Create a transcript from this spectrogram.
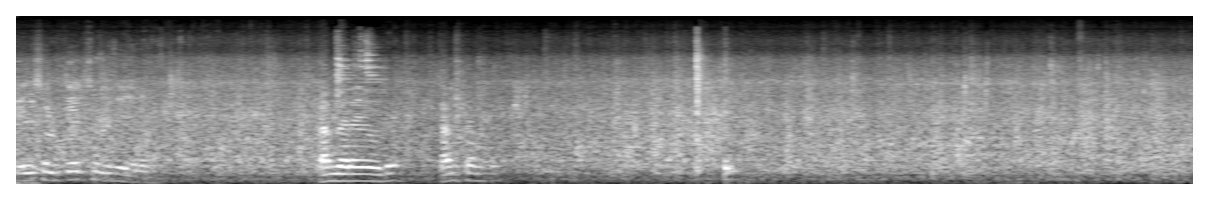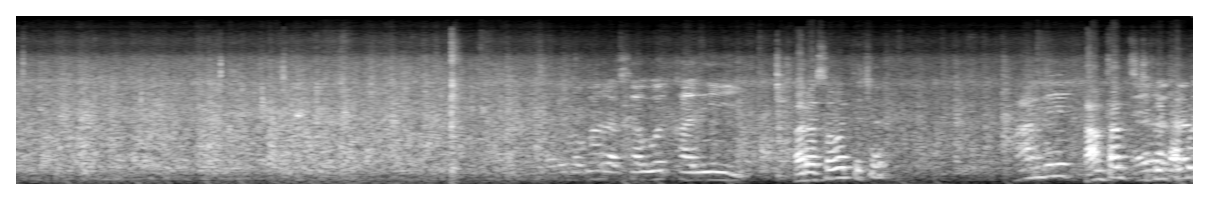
तेल सोड तेल सोड त्याच्यावर काम जरा येऊ दे. काम काम काम अरे बाबा रसावर खाली. हा रसावर त्याच्यात? थांब थांब चिकन टाकू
